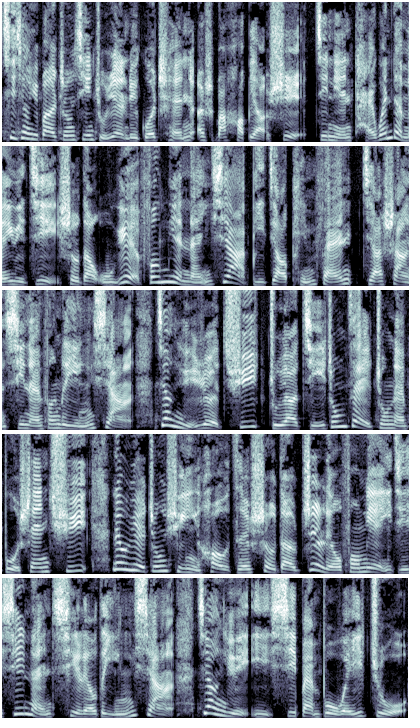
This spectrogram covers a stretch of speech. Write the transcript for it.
气象预报中心主任吕国成二十八号表示，今年台湾的梅雨季受到五月封面南下比较频繁，加上西南风的影响，降雨热区主要集中在中南部山区。六月中旬以后，则受到滞留封面以及西南气流的影响，降雨以西半部为主。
